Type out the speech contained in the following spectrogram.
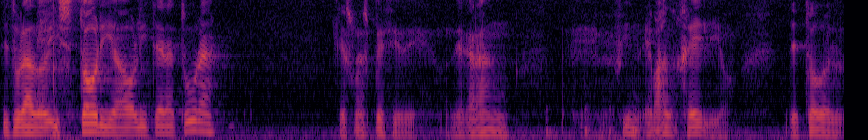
titulado Historia o Literatura, que es una especie de, gran eh, evangelio de todo el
